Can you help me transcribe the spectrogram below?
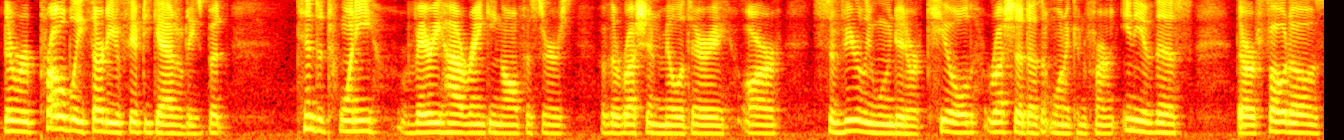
There were probably 30 to 50 casualties, but 10 to 20 very high ranking officers of the Russian military are severely wounded or killed. Russia doesn't want to confirm any of this. There are photos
